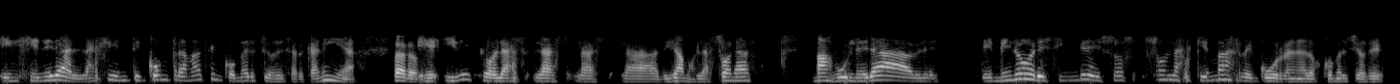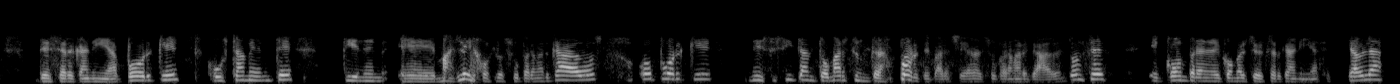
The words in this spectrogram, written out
en general la gente compra más en comercios de cercanía. Eh, y de hecho, las, las, las, la, digamos, las zonas más vulnerables, de menores ingresos, son las que más recurren a los comercios de, de cercanía, porque justamente tienen eh, más lejos los supermercados o porque necesitan tomarse un transporte para llegar al supermercado. Entonces, eh, compran en el comercio de cercanía. Se habla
